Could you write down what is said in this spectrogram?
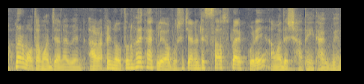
আপনার মতামত জানাবেন। আর আপনি নতুন হয়ে থাকলে অবশ্যই চ্যানেলটি সাবস্ক্রাইব করে আমাদের সাথেই থাকবেন।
